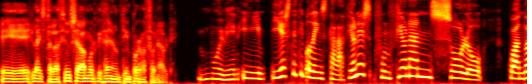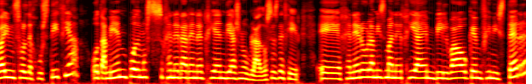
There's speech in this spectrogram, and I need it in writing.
eh, la instalación se va a amortizar en un tiempo razonable. Muy bien. ¿Y, y este tipo de instalaciones funcionan solo cuando hay un sol de justicia o también podemos generar energía en días nublados. Es decir, eh, ¿genero la misma energía en Bilbao que en Finisterre?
